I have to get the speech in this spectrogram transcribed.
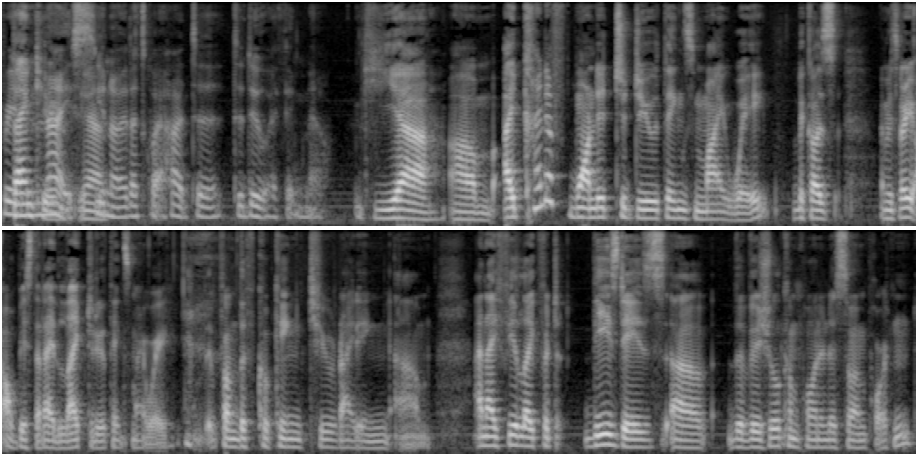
really Thank you, nice. yeah. You know, that's quite hard to, to do, I think, now. Yeah, um, I kind of wanted to do things my way because I mean it's very obvious that I like to do things my way, from the cooking to writing. Um, and I feel like for t- these days, uh, the visual component is so important.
